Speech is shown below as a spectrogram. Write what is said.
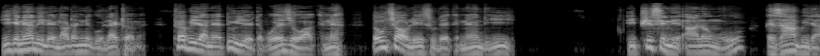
ဒီကဏ္ဍဒီလည်းနောက်တစ်နှစ်ကိုလိုက်ထွက်မယ်ထွက်ပြီးတာနဲ့သူ့ရဲ့တပွဲကျော်ကကဏ္ဍ364ဆိုတဲ့ကဏ္ဍဒီဒီဖြစ်စဉ်တွေအားလုံးကိုကစားပြီးတာ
